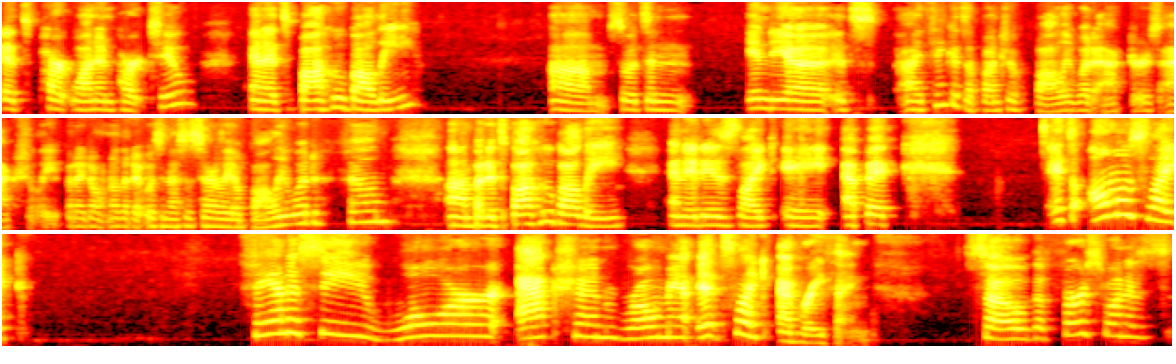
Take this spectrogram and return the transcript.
it's part one and part two, and it's Bahubali. Um, so it's in India. It's I think it's a bunch of Bollywood actors actually, but I don't know that it was necessarily a Bollywood film. Um, but it's Bahubali, and it is like a epic. It's almost like fantasy, war, action, romance. It's like everything. So the first one is,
